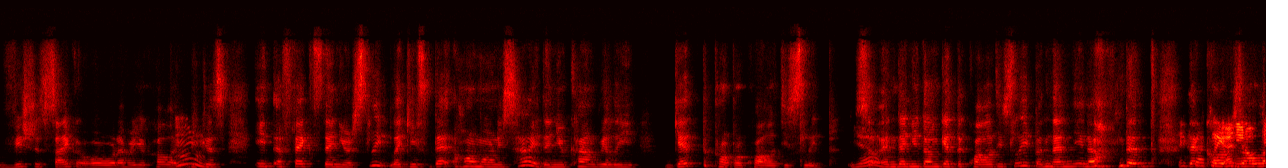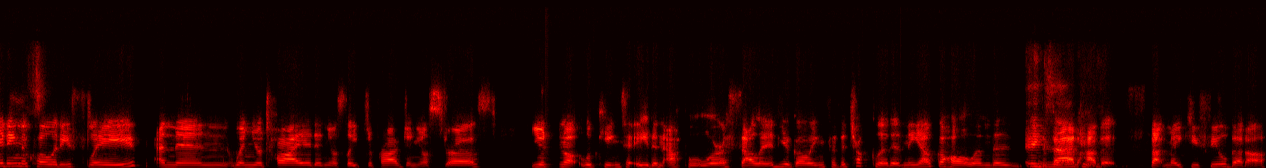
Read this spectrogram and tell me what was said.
vicious cycle or whatever you call it mm. because it affects then your sleep. Like if that hormone is high then you can't really get the proper quality sleep. Yeah. So and then you don't get the quality sleep, and then you know that exactly, that and you're not getting the quality sleep, and then when you're tired and you're sleep deprived and you're stressed, you're not looking to eat an apple or a salad. You're going for the chocolate and the alcohol and the, exactly. the bad habits that make you feel better.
